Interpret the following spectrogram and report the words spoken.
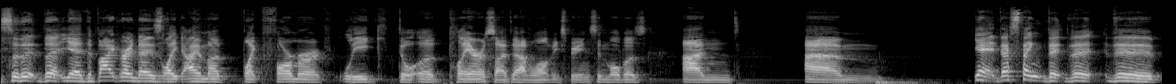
So the, the yeah the background is like I'm a like former League Dota player, so I do have a lot of experience in MOBAs, and um yeah this thing the the the,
